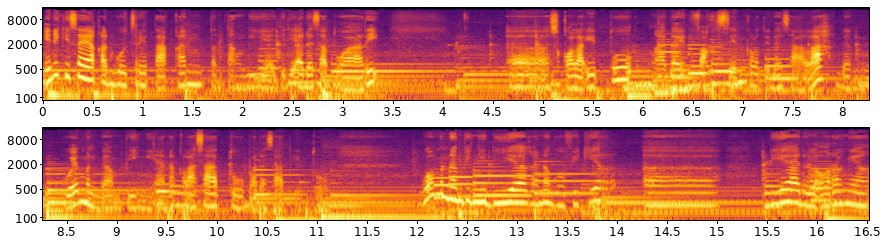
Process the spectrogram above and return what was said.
ini kisah yang akan gue ceritakan tentang dia. Jadi ada satu hari uh, sekolah itu ngadain vaksin kalau tidak salah dan gue mendampingi anak kelas 1 pada saat itu. Gue mendampingi dia karena gue pikir uh, dia adalah orang yang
